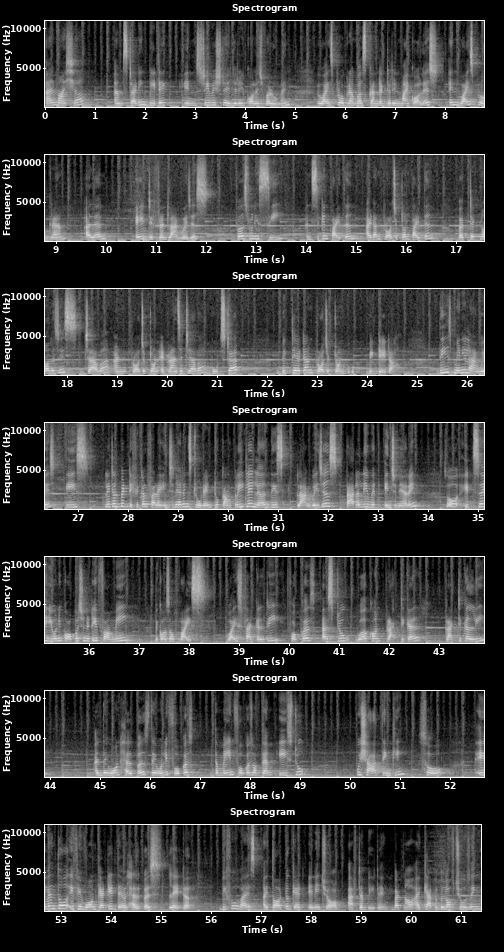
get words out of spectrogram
I'm Asha. I'm studying BTech in Sri Vishnu Engineering College for Women. A WISE program was conducted in my college. In WISE program, I learned eight different languages. First one is C and second Python. I done project on Python, web technologies, Java and project on advanced Java, Bootstrap, big data and project on big data. These many language is little bit difficult for an engineering student to completely learn these languages parallelly with engineering. So it's a unique opportunity for me because of WISE. WISE faculty focus us to work on practical, practically and they won't help us. They only focus, the main focus of them is to push our thinking. So even though if we won't get it, they will help us later. Before WISE, I thought to get any job after BTech, but now I'm capable of choosing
